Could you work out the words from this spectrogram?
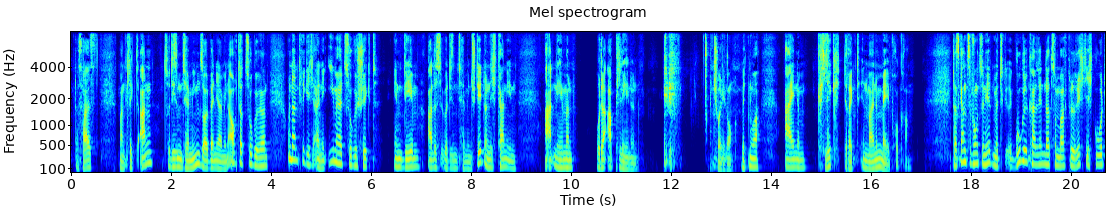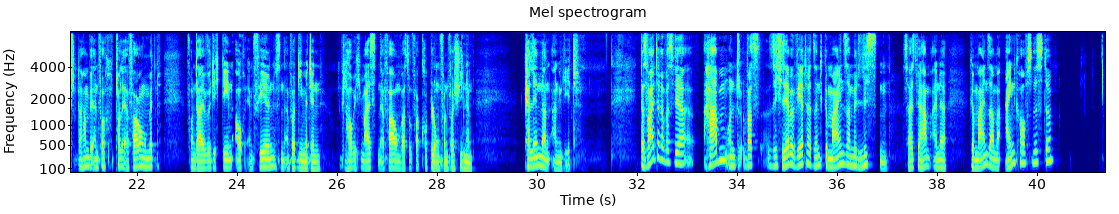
Das heißt, man klickt an, zu diesem Termin soll Benjamin auch dazugehören und dann kriege ich eine E-Mail zugeschickt, in dem alles über diesen Termin steht und ich kann ihn annehmen oder ablehnen. Entschuldigung, mit nur einem Klick direkt in meinem Mail-Programm. Das Ganze funktioniert mit Google Kalender zum Beispiel richtig gut. Da haben wir einfach tolle Erfahrungen mit. Von daher würde ich den auch empfehlen. Es sind einfach die mit den, glaube ich, meisten Erfahrungen, was so Verkopplung von verschiedenen Kalendern angeht. Das weitere, was wir haben und was sich sehr bewährt hat, sind gemeinsame Listen. Das heißt, wir haben eine gemeinsame Einkaufsliste.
